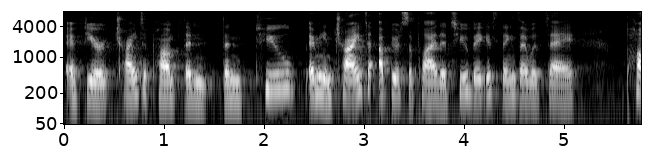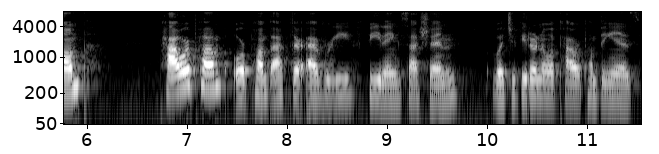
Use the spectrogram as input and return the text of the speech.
if you're trying to pump, then then two. I mean, trying to up your supply. The two biggest things I would say, pump, power pump, or pump after every feeding session. Which, if you don't know what power pumping is,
